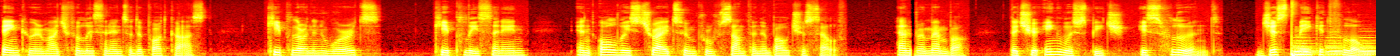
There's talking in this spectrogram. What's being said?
Thank you very much for listening to the podcast. Keep learning words, keep listening, and always try to improve something about yourself. And remember that your English speech is fluent. Just make it flow.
